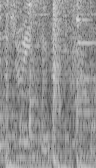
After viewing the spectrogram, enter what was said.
and dreams.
